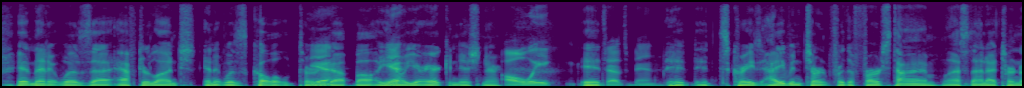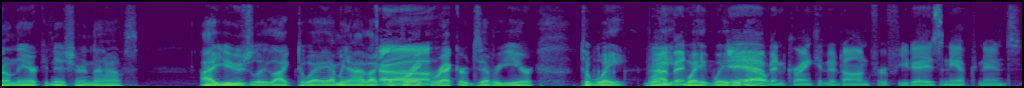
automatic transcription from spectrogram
and then it was uh, after lunch, and it was cold, turned Yeah. up, all, you Yeah. know, your air conditioner. All week. It, it's been. it it's crazy. I even turned for the first time last night. I turned on the air conditioner in the house. I usually like to wait. I mean, I like to Uh, break records every year to wait, wait, been, wait, wait yeah, it out. I've been cranking it on for a few days in the afternoons.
